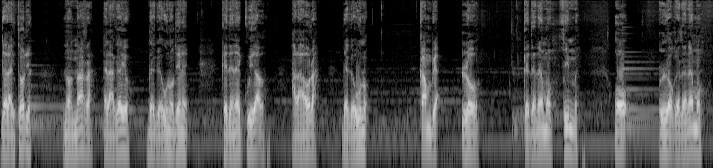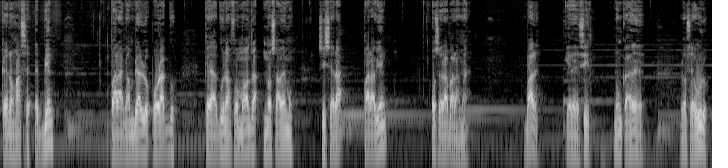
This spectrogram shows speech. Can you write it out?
de la historia nos narra el aquello de que uno tiene que tener cuidado a la hora de que uno cambia lo que tenemos firme o lo que tenemos que nos hace el bien para cambiarlo por algo que de alguna forma u otra no sabemos si será para bien o será para mal. ¿Vale? Quiere decir, nunca deje lo seguro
